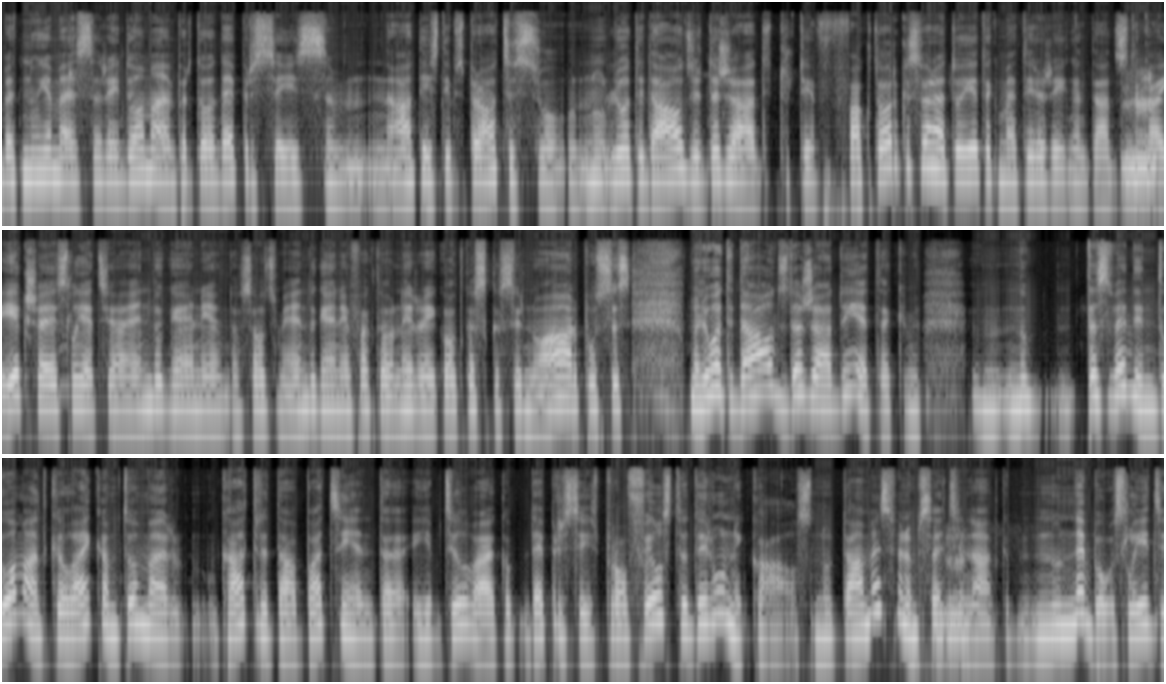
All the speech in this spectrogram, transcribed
Bet, nu, ja mēs arī domājam par to depresijas mm, attīstības procesu, nu, ļoti daudz ir dažādi tur tie faktori, kas varētu to ietekmēt. Ir arī gan tādas mm. tā kā mhm. iekšējas lietas, jā, endogēnie, tā saucamie endogēnie faktori, un ir arī kaut kas, kas ir no ārpuses. Nu, ļoti daudz dažādu ietekmi. Mm, nu, tas vedina domāt, ka laikam tomēr katra tā pacienta, jeb cilvēka depresijas profils tad ir unikāls. Nu, tā mēs varam mhm. secināt, mm. ka nu, nebūs līdzīgi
